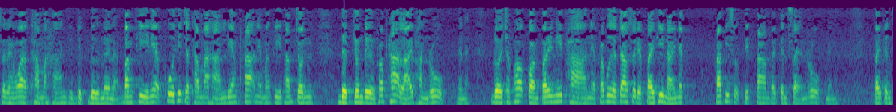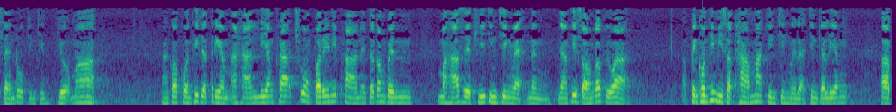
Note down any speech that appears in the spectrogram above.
แสดงว่าทำอาหารอยู่ดึกดื่นเลยนะบางทีเนี่ยผู้ที่จะทำอาหารเลี้ยงพระเนี่ยบางทีทำจนดึกจนดื่นเพราะพระหลายพันรูปเนี่ยนะโดยเฉพาะก่อนปรินิพานเนี่ยพระพุทธเจ้าเสด็จไปที่ไหนเนี่ย ระพิสุทธิ์ติดตามไปเป็นแสนรูปเนี่ยนะไปเป็นแสนรูปจริง ๆ เยอะมากมันก็คนที่จะเตรียมอาหารเลี้ยงพระช่วงปรินิพานเนี่ยจะต้องเป็นมหาเศรษฐีจริง ๆ แหละหนึ่งอย่างที่สองก็คือว่าเป็นคนที่มีศรัทธามากจริง ๆ เลยแหละ จึงจะเลี้ยง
